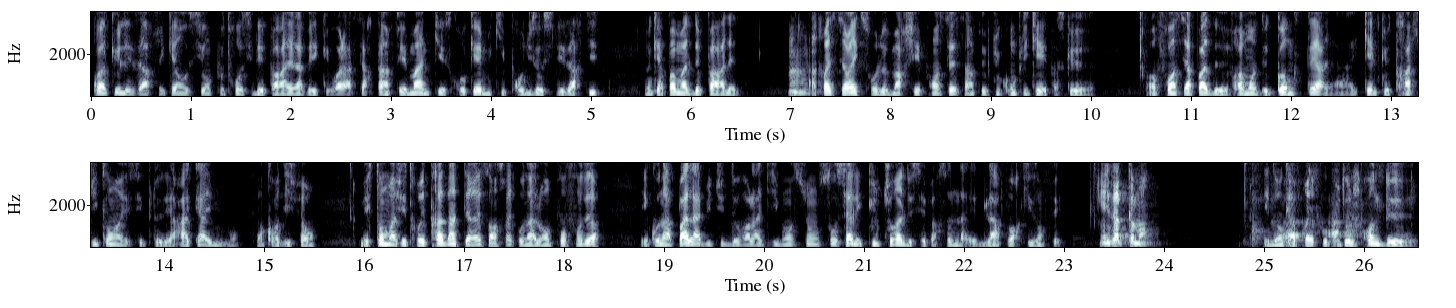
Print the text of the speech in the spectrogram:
Quoique les Africains aussi, on peut trouver aussi des parallèles avec voilà, certains fémans qui escroquaient, mais qui produisent aussi des artistes. Donc il y a pas mal de parallèles. Mmh. Après, c'est vrai que sur le marché français, c'est un peu plus compliqué parce que en France, il n'y a pas de, vraiment de gangsters, il y a quelques trafiquants et c'est plutôt des racailles, mais bon, c'est encore différent. Mais sinon, moi, j'ai trouvé très intéressant, c'est vrai qu'on allait en profondeur et qu'on n'a pas l'habitude de voir la dimension sociale et culturelle de ces personnes-là et de l'apport qu'ils ont fait. Exactement. Et donc, après, il faut plutôt le prendre de,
